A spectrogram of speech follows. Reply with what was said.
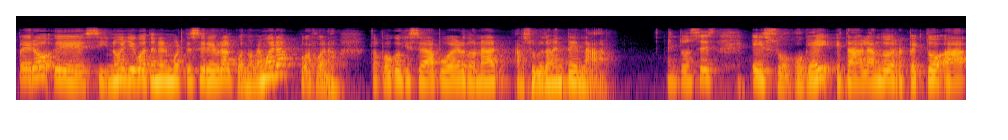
pero eh, si no llego a tener muerte cerebral cuando me muera, pues bueno, tampoco es que se va a poder donar absolutamente nada. Entonces, eso, ¿ok? Estaba hablando de respecto a,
